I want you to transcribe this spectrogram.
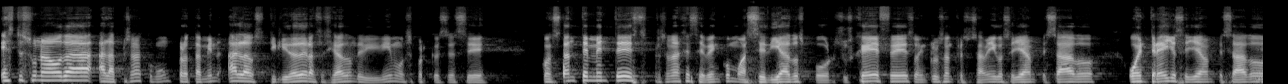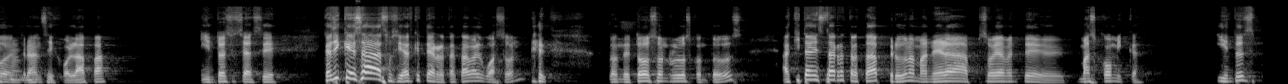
esto es una oda a la persona común, pero también a la hostilidad de la sociedad donde vivimos, porque o sea, se, constantemente estos personajes se ven como asediados por sus jefes, o incluso entre sus amigos se llevan pesado, o entre ellos se llevan pesado, entre Ansa y Jolapa. Y entonces se hace casi que esa sociedad que te retrataba el Guasón, donde todos son rudos con todos, aquí también está retratada, pero de una manera pues, obviamente más cómica. Y entonces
